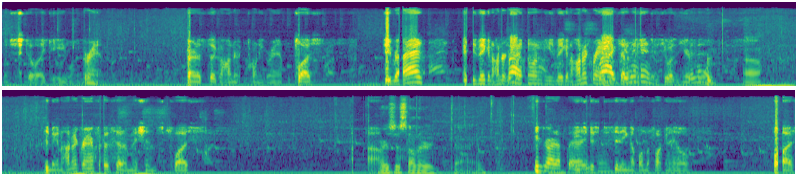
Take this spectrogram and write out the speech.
which is still like 81 grand. Or it's like 120 grand. Plus, see, Brad, he's making 121. He's making 100 grand Brad, for the set of missions because he wasn't here Get for. in. it. Oh, He's making 100 grand for the set of missions plus. Um, where's this other guy? He's right up there. he's just sitting up on the fucking hill. Plus.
